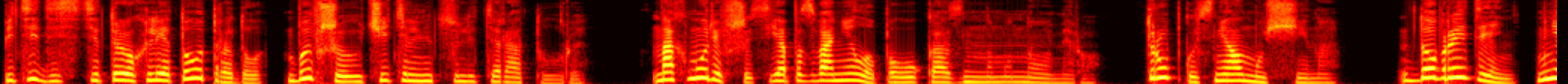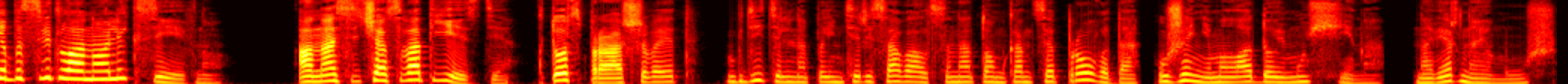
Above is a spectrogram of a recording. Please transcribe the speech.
53 лет от роду, бывшую учительницу литературы. Нахмурившись, я позвонила по указанному номеру. Трубку снял мужчина. «Добрый день. Мне бы Светлану Алексеевну». «Она сейчас в отъезде. Кто спрашивает?» Бдительно поинтересовался на том конце провода уже не молодой мужчина. Наверное, муж.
